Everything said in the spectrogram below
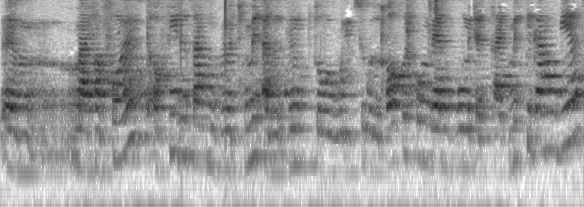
ähm, mal verfolgt. Auf viele Sachen wird mit, also sind so, wo die Züge so draufgesprungen werden, wo mit der Zeit mitgegangen wird.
